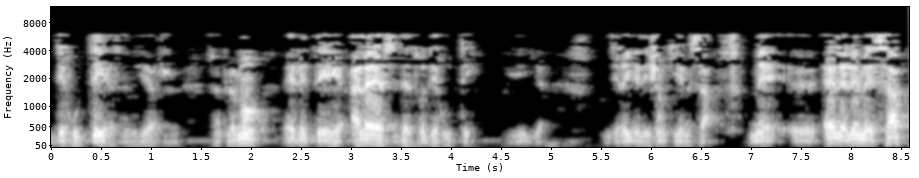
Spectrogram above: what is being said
déroutée, la Sainte Vierge. Simplement, elle était à l'aise d'être déroutée. On dirait qu'il y a des gens qui aiment ça. Mais euh, elle, elle aimait ça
